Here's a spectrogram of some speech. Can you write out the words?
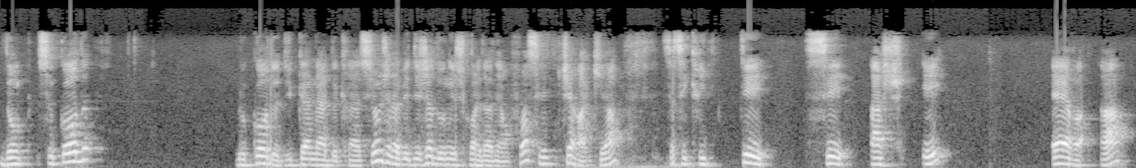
Donc ce code, le code du canal de création, je l'avais déjà donné, je crois, la dernière fois, c'est Cherakia. Ça s'écrit T-C-H-E R-A-Q-U-I-A-H.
